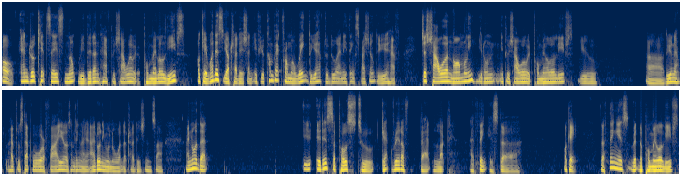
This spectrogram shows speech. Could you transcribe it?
oh, Andrew Kid says, nope, we didn't have to shower with pomelo leaves okay, what is your tradition? If you come back from a wake, do you have to do anything special? Do you have just shower normally? You don't need to shower with pomelo leaves. You uh, do you have to, have to step over a fire or something like that? I don't even know what the traditions are. I know that it, is supposed to get rid of bad luck. I think is the okay. The thing is with the pomelo leaves.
